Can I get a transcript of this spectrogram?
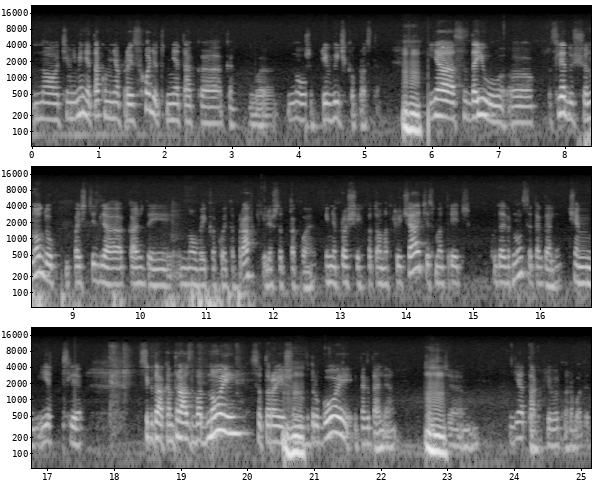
Но, тем не менее, так у меня происходит. Мне так, э, как бы, ну, уже привычка просто. Uh-huh. Я создаю э, следующую ноду почти для каждой новой какой-то правки или что-то такое. И мне проще их потом отключать и смотреть, куда вернуться и так далее. Чем если всегда контраст в одной, saturation uh-huh. в другой и так далее. Uh-huh. То есть э, я так привыкла работать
